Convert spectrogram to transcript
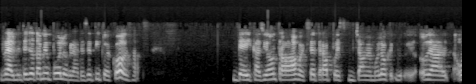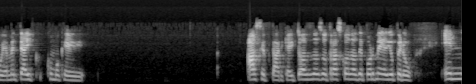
realmente yo también puedo lograr ese tipo de cosas. Dedicación, trabajo, etcétera, pues llamémoslo, o sea, obviamente hay como que aceptar que hay todas esas otras cosas de por medio, pero en,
